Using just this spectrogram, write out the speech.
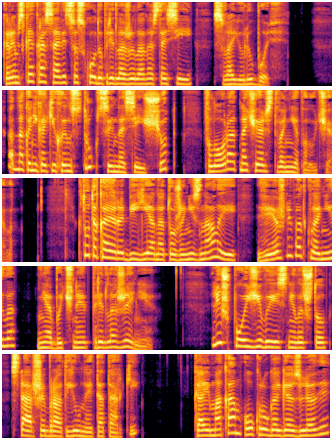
Крымская красавица сходу предложила Анастасии свою любовь. Однако никаких инструкций на сей счет Флора от начальства не получала. Кто такая Рабие, она тоже не знала и вежливо отклонила необычное предложение. Лишь позже выяснилось, что старший брат юной татарки — каймакам округа Гёзлёве,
